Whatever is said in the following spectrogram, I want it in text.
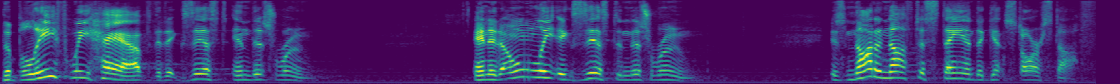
The belief we have that exists in this room, and it only exists in this room, is not enough to stand against star stuff.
